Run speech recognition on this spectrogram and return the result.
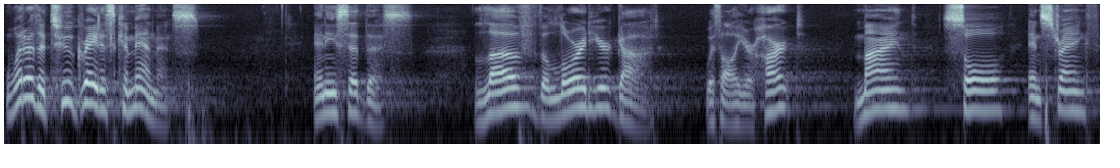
What are the two greatest commandments? And he said this Love the Lord your God with all your heart, mind, soul, and strength.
